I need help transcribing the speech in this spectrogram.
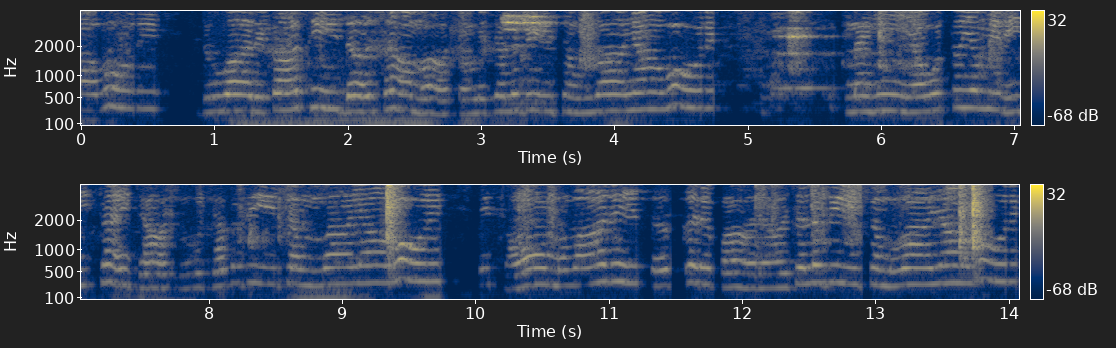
આવો રે. દ્વારકાથી દશામાં તમે જલ્દી જમવા આવો રે. નહીં આવો તો અમેરી સાઈ જાશું જલ્દી જમવાયા આવો રે એ સોમવારે શક્કર પારા જલ્દી જમવાયા આવો રે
